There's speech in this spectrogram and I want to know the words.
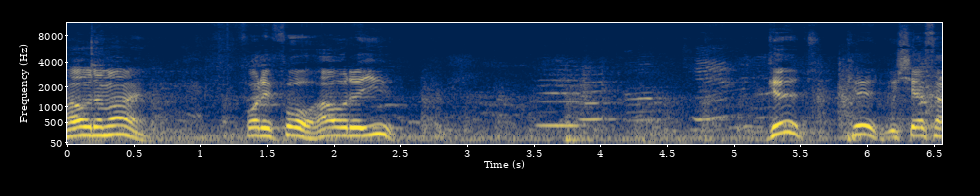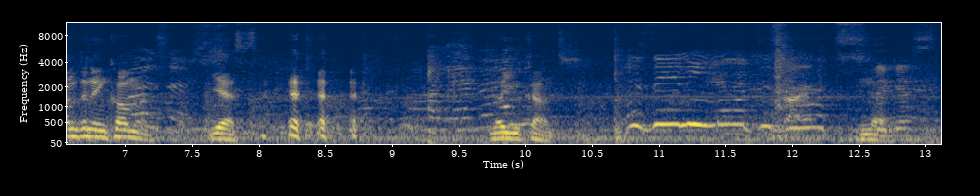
How old am I? 44. How old are you? Um, 10. Good, good. We share something in common. Yes. no, you can't. Is there any more desserts? No. Biggest See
